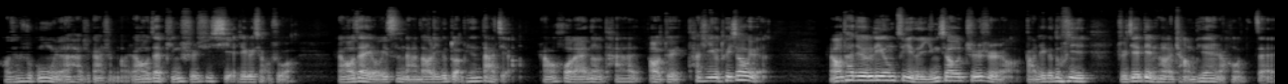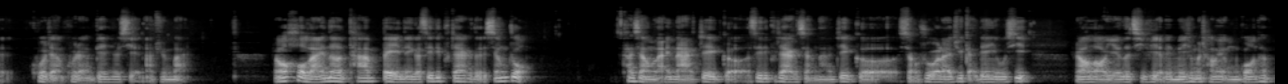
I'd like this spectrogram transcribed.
好像是公务员还是干什么，然后在平时去写这个小说，然后再有一次拿到了一个短篇大奖，然后后来呢，他哦对，他是一个推销员，然后他就利用自己的营销知识啊，把这个东西直接变成了长篇，然后再扩展扩展编着写拿去卖，然后后来呢，他被那个 CD Project 相中，他想来拿这个 CD Project 想拿这个小说来去改编游戏，然后老爷子其实也没什么长远目光，他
